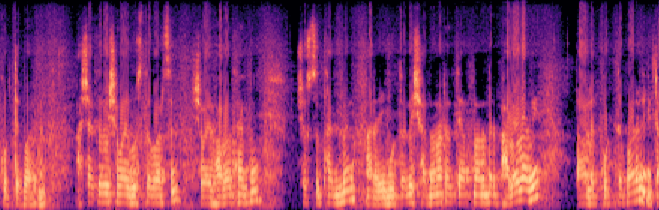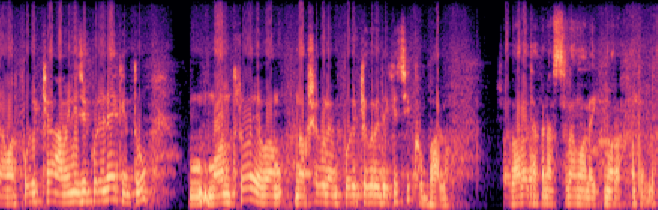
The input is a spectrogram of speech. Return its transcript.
করতে পারবেন। আশা করি সবাই বুঝতে পারছেন। সবাই ভালো থাকবেন। সুস্থ থাকবেন। আর এই বোতলের সাধনাটা যদি আপনাদের ভালো লাগে, তাহলে করতে পারেন। এটা আমার পরীক্ষা, আমি নিজে করি নাই, কিন্তু মন্ত্র এবং নকশাগুলো আমি পরীক্ষা করে দেখেছি, খুব ভালো। সবাই ভালো থাকেন। আসসালামু আলাইকুম রহমতুল্লাহ।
